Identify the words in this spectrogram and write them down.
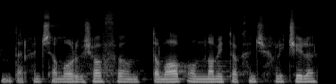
und dann könntest du am Morgen arbeiten und am, Ab am Nachmittag könntest du ein bisschen chillen.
